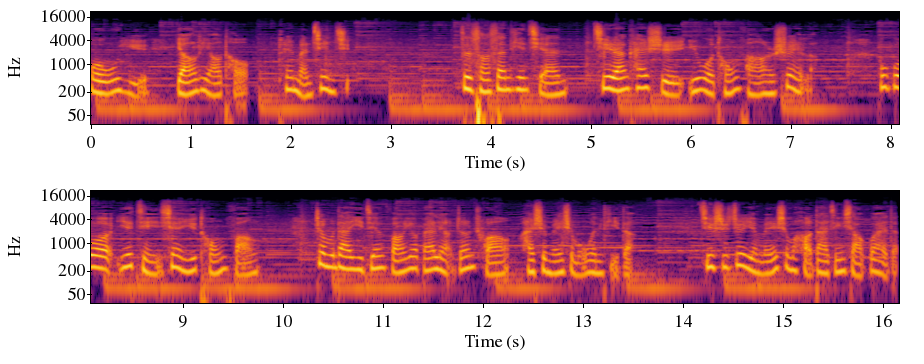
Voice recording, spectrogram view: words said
我无语，摇了摇头，推门进去。自从三天前齐然开始与我同房而睡了，不过也仅限于同房。这么大一间房要摆两张床还是没什么问题的。其实这也没什么好大惊小怪的。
